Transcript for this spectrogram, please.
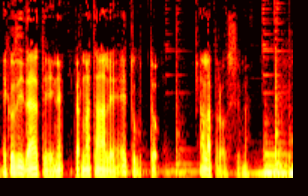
E così da Atene, per Natale è tutto. Alla prossima.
